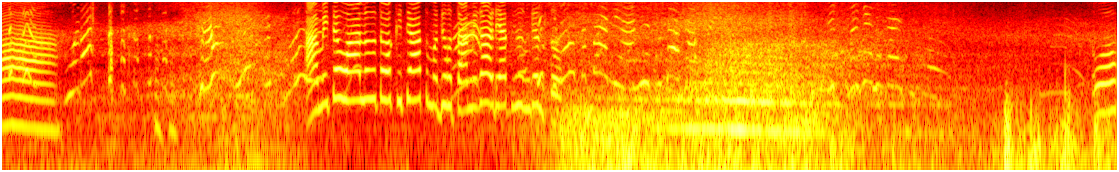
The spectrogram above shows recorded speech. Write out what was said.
हा. आम्ही तेव्हा आलो होतो तेव्हा किती आतमध्ये होतं. आम्ही गाडी आत घेऊन गेलतो. ओ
